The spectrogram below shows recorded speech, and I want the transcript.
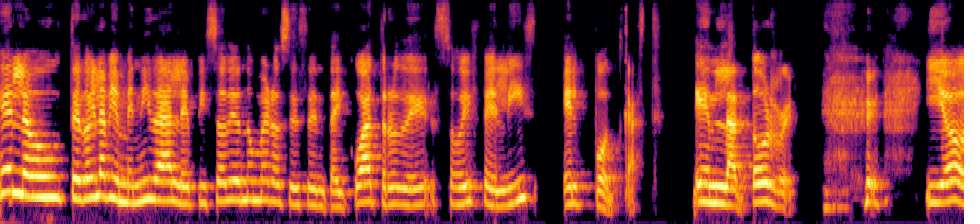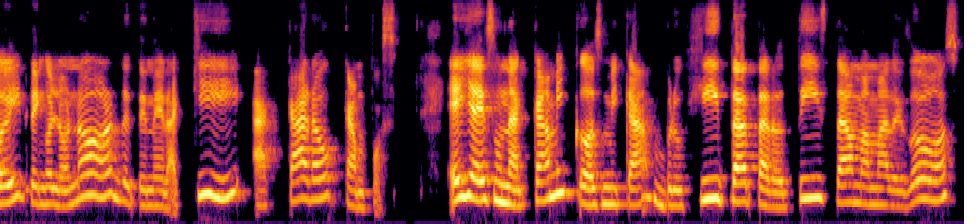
Hello, te doy la bienvenida al episodio número 64 de Soy Feliz, el podcast, en la torre. y hoy tengo el honor de tener aquí a Caro Campos. Ella es una Kami cósmica, brujita, tarotista, mamá de dos,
